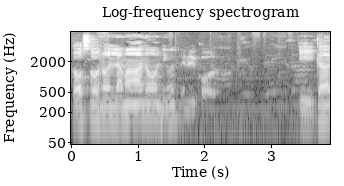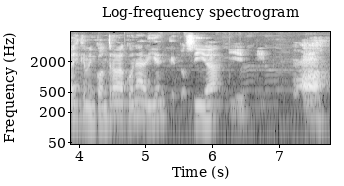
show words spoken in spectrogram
toso no en la mano ni en el codo. Y cada vez que me encontraba con alguien que tosía y, y- ¡ah!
